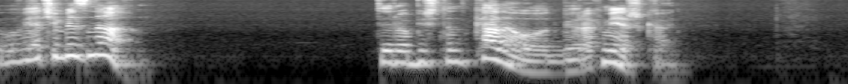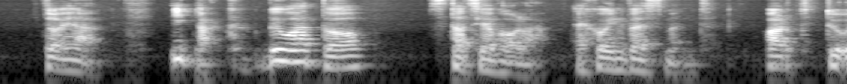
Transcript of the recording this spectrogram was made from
i mówi, ja ciebie znam. Ty robisz ten kanał o odbiorach mieszkań. To ja. I tak, była to Stacja Wola, Echo Investment, part 2.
